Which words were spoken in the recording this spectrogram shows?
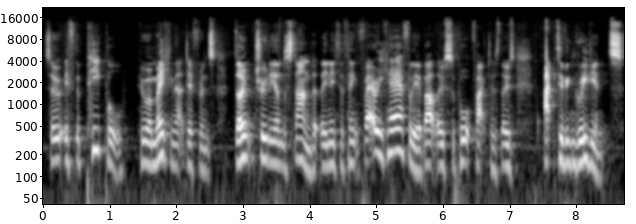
So if the people who are making that difference don't truly understand that they need to think very carefully about those support factors, those active ingredients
